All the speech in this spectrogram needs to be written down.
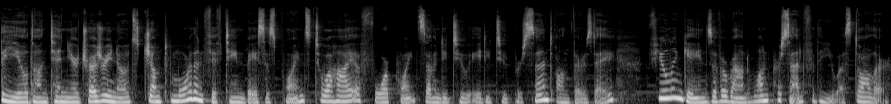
The yield on 10 year Treasury notes jumped more than 15 basis points to a high of 4.7282% on Thursday, fueling gains of around 1% for the US dollar.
